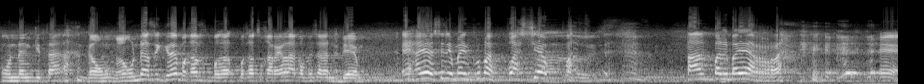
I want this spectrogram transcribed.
undang kita. Nggak nggak undang sih kita bakal bakal, bakal suka rela kalau misalkan di DM eh ayo sini main ke rumah. Wah siap. Tanpa dibayar. Eh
